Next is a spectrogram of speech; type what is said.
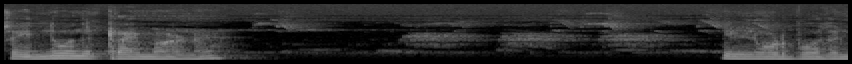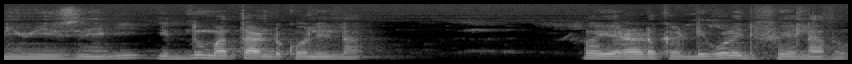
ಸೊ ಇನ್ನೂ ಒಂದು ಟ್ರೈ ಮಾಡೋಣ. ಇಲ್ಲಿ ನೋಡ್ಬೋದು ನೀವು ಈಸಿಯಾಗಿ. ಇದನ್ನು ಮತ್ತೆ ಅಂಟ್ಕೊಲಿಲ್ಲ. ಸೊ ಎರಡು ಕಡ್ಡಿಗಳು, ಇದು ಫೇಲ್ ಅದು.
